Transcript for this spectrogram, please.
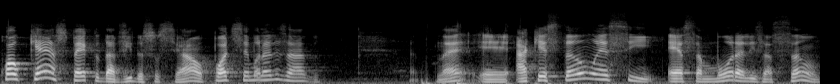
qualquer aspecto da vida social pode ser moralizado. Né? É, a questão é se essa moralização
